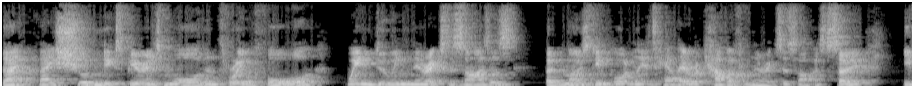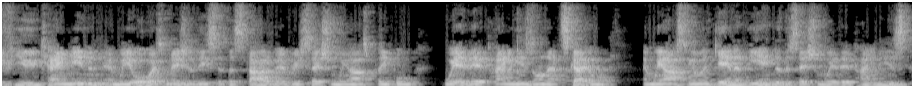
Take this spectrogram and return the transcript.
They, they shouldn't experience more than three or four when doing their exercises. But most importantly, it's how they recover from their exercise. So if you came in, and we always measure this at the start of every session, we ask people where their pain is on that scale, and we ask them again at the end of the session where their pain is.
